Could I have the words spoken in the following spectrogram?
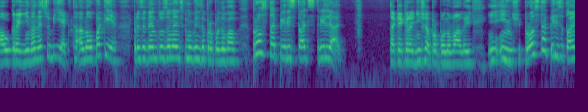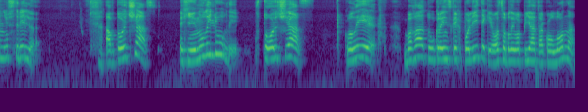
а Україна не суб'єкт. А навпаки, президенту Зеленському він запропонував просто перестати стріляти. Так як раніше пропонували і інші. Просто перестань стріляти. А в той час гинули люди. В той час, коли багато українських політиків, особливо п'ята колона,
